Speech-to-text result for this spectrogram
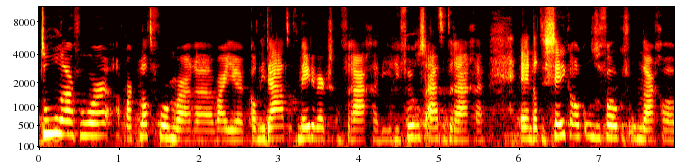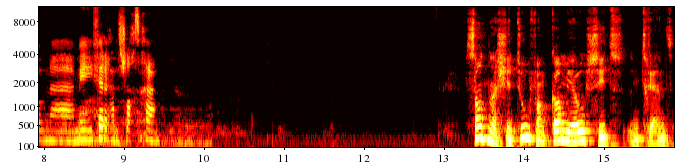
tool daarvoor, een apart platform waar, waar je kandidaten of medewerkers kan vragen die referrals aan te dragen. En dat is zeker ook onze focus om daar gewoon mee verder aan de slag te gaan. Santna Shintu van Cameo ziet een trend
